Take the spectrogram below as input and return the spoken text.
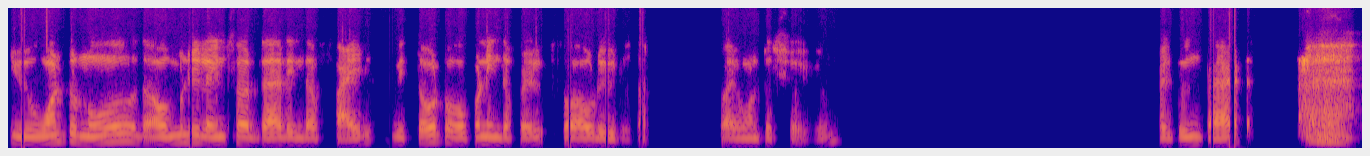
you want to know the how many lines are there in the file without opening the file. So how do you do that? So I want to show you. By doing that,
